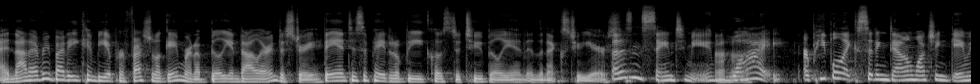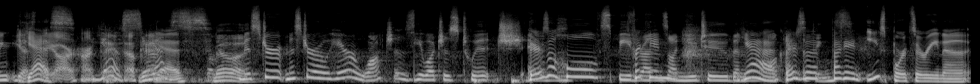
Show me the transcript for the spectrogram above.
And not everybody can be a professional gamer in a billion dollar industry. They anticipate it'll be close to 2 billion in the next 2 years. That is insane to me. Why? Are people like sitting down watching gaming? Yes, Yes. they are, aren't Yes. they? Okay. yes. no, uh, Mr. Mr. O'Hare watches. He watches Twitch. There's a whole speed freaking- runs on YouTube and Yeah, all kinds there's of a things. fucking esports arena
